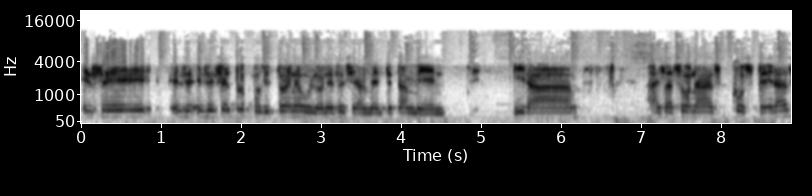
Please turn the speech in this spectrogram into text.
ese, ese, ese es el propósito de Nebulón, esencialmente también ir a, a esas zonas costeras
